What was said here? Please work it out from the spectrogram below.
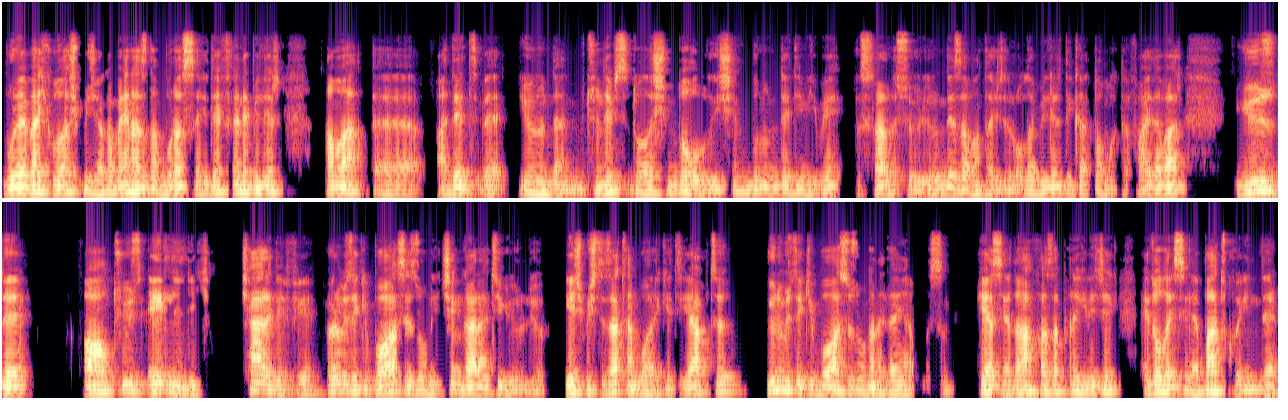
Buraya belki ulaşmayacak ama en azından burası hedeflenebilir. Ama e, adet ve yönünden bütün hepsi dolaşımda olduğu için bunun dediğim gibi ısrarla söylüyorum dezavantajları olabilir. Dikkatli olmakta fayda var. %650'lik kar hedefi önümüzdeki boğa sezonu için garanti görülüyor. Geçmişte zaten bu hareketi yaptı. Günümüzdeki boğa sezonunda neden yapmasın? Piyasaya daha fazla para girecek. E, dolayısıyla Batcoin de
